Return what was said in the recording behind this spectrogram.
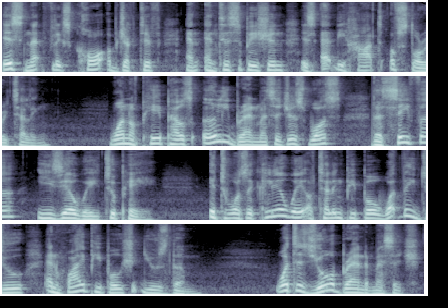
is Netflix's core objective, and anticipation is at the heart of storytelling. One of PayPal's early brand messages was the safer, easier way to pay. It was a clear way of telling people what they do and why people should use them. What is your brand message?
